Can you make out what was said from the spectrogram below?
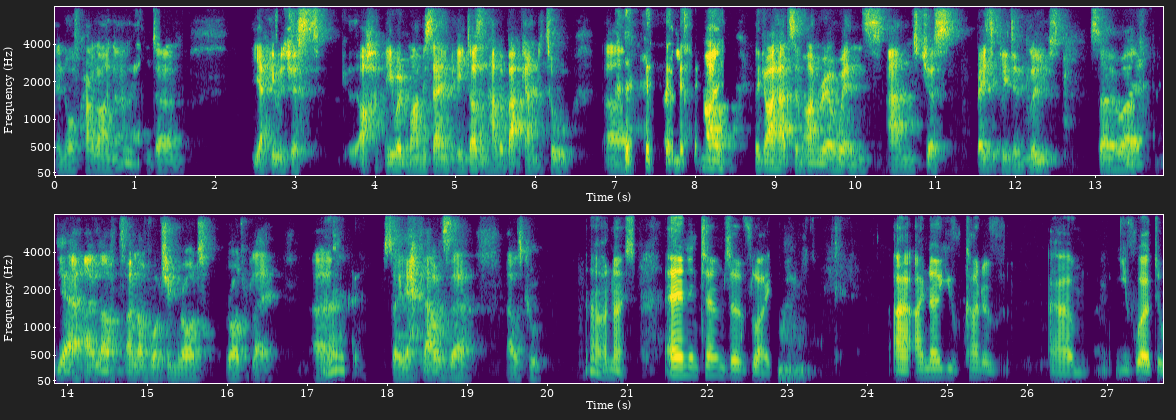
in North Carolina, mm. and um, yeah, he was just oh, he wouldn't mind me saying, but he doesn't have a backhand at all. Uh, the, guy, the, guy, had some unreal wins and just basically didn't lose. So uh, yeah. yeah. I loved I loved watching Rod Rod play. Uh, okay. So yeah, that was uh, that was cool. Oh, nice. And in terms of like, I, I know you've kind of um, you've worked at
